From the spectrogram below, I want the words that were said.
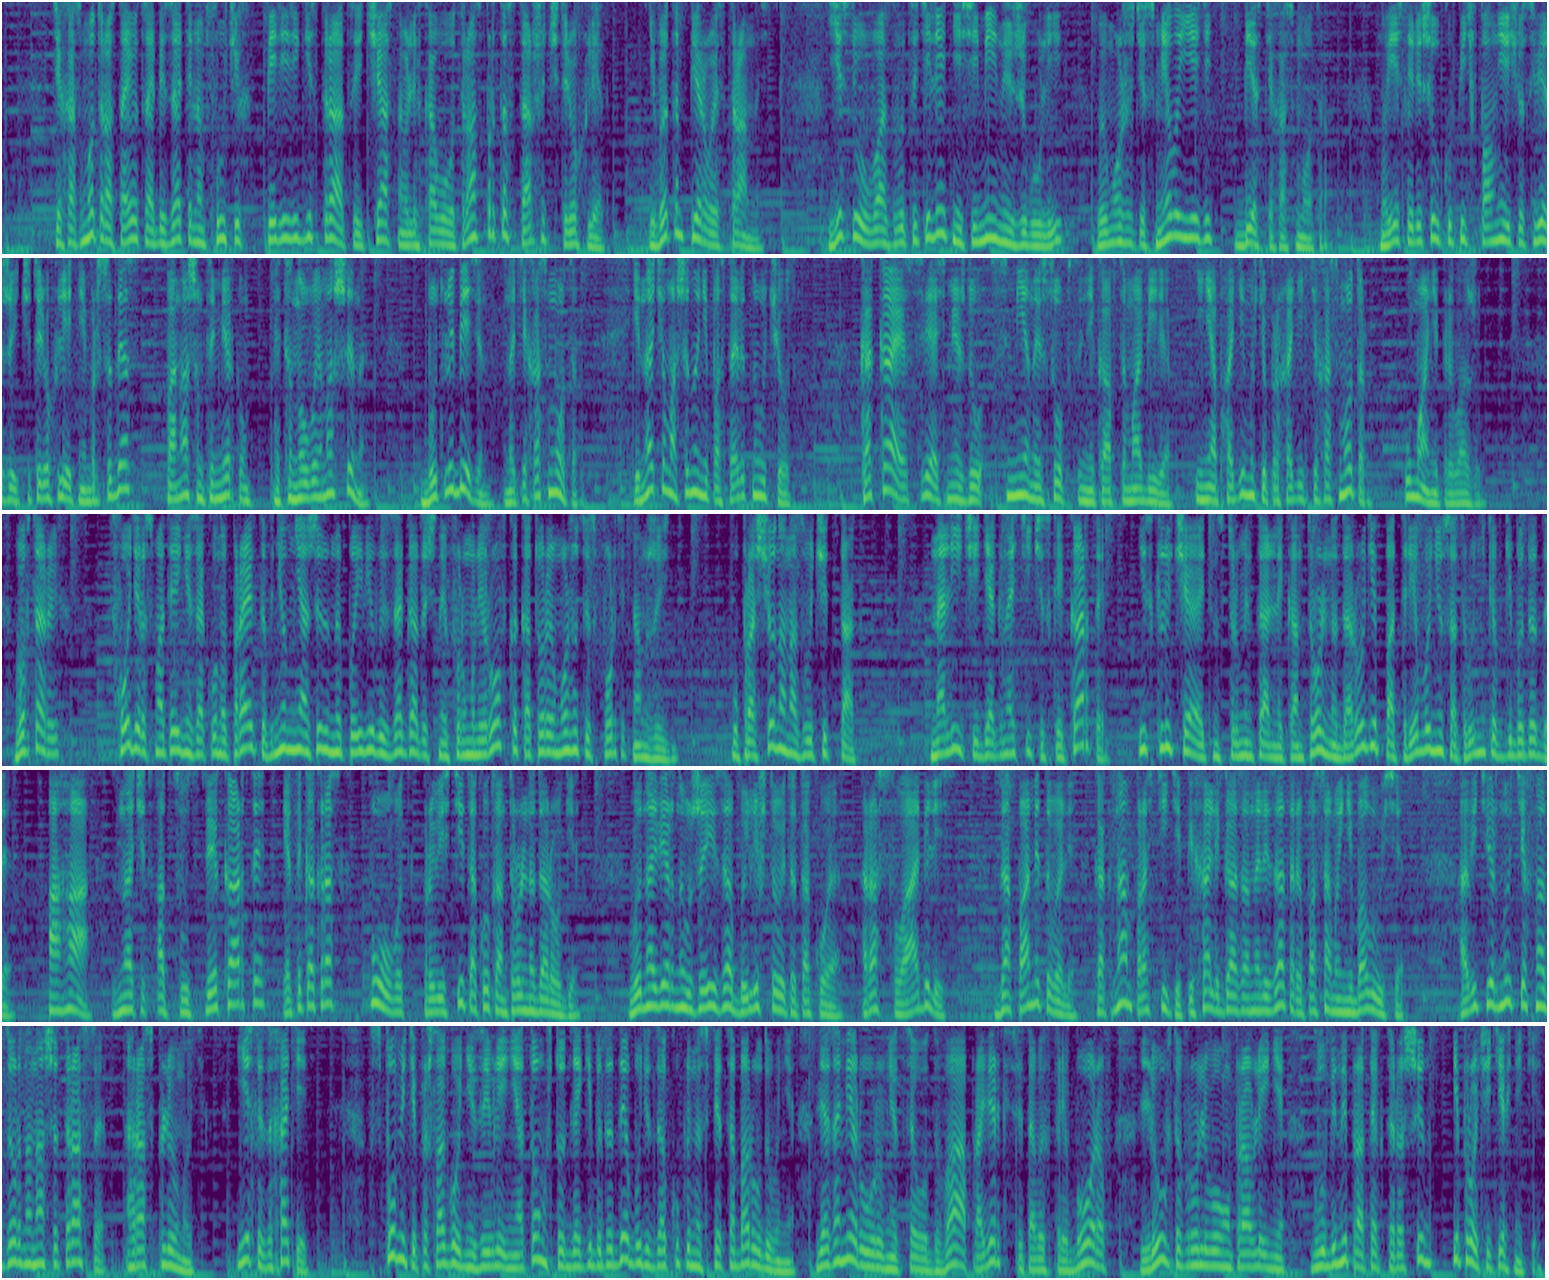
Техосмотр остается обязательным в случаях перерегистрации частного легкового транспорта старше 4 лет. И в этом первая странность. Если у вас 20-летние семейные «Жигули», вы можете смело ездить без техосмотра. Но если решил купить вполне еще свежий четырехлетний Мерседес, по нашим-то меркам это новая машина. Будь любезен, на техосмотр. Иначе машину не поставят на учет. Какая связь между сменой собственника автомобиля и необходимостью проходить техосмотр, ума не приложу. Во-вторых, в ходе рассмотрения законопроекта в нем неожиданно появилась загадочная формулировка, которая может испортить нам жизнь. Упрощенно она звучит так – Наличие диагностической карты исключает инструментальный контроль на дороге по требованию сотрудников ГИБДД. Ага, значит отсутствие карты – это как раз повод провести такой контроль на дороге. Вы, наверное, уже и забыли, что это такое. Расслабились. Запамятовали, как нам, простите, пихали газоанализаторы по самой не балуйся. А ведь вернуть технадзор на наши трассы – расплюнуть, если захотеть. Вспомните прошлогоднее заявление о том, что для ГИБДД будет закуплено спецоборудование для замера уровня СО2, проверки световых приборов, люфта в рулевом управлении, глубины протектора шин и прочей техники.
